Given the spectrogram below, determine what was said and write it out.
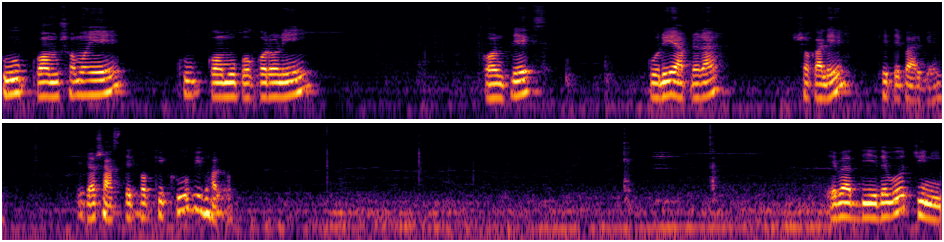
খুব কম সময়ে, খুব কম উপকরণেই কর্নফ্লেক্স করে আপনারা সকালে খেতে পারবেন। এটা স্বাস্থ্যের পক্ষে খুবই ভালো। এবার দিয়ে দেব চিনি।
